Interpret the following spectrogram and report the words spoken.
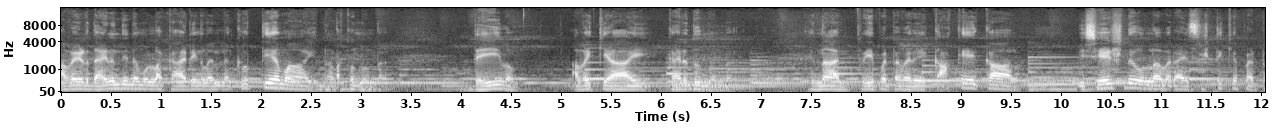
അവയുടെ ദൈനംദിനമുള്ള കാര്യങ്ങളെല്ലാം കൃത്യമായി നടക്കുന്നുണ്ട്. ദൈവം അവയ്ക്കായി കരുതുന്നുണ്ട്. എന്നാൽ പ്രിയപ്പെട്ടവരെ കാക്കയേക്കാൾ വിശേഷതയുള്ളവരായി സൃഷ്ടിക്കപ്പെട്ട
